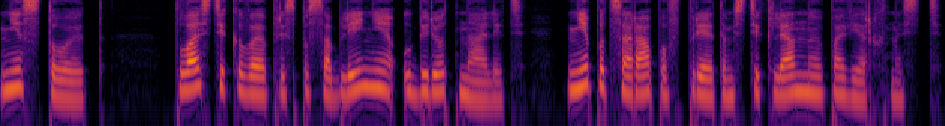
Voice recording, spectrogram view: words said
не стоит. Пластиковое приспособление уберет наледь, не поцарапав при этом стеклянную поверхность.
